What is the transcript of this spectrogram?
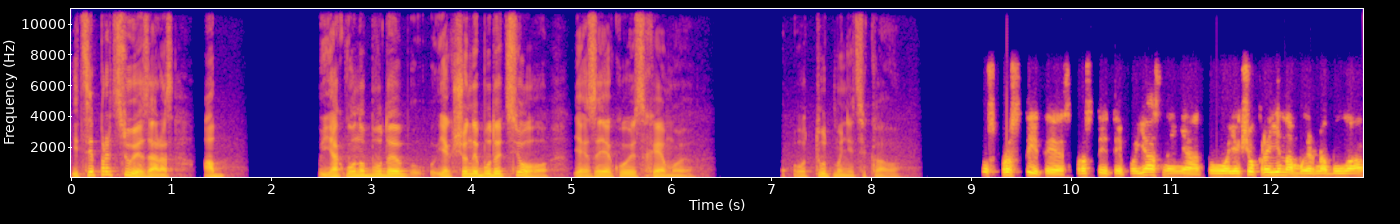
І це працює зараз. А як воно буде, якщо не буде цього? Як за якою схемою? От тут мені цікаво. Ну, спростити, спростити пояснення, то якщо країна мирна була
